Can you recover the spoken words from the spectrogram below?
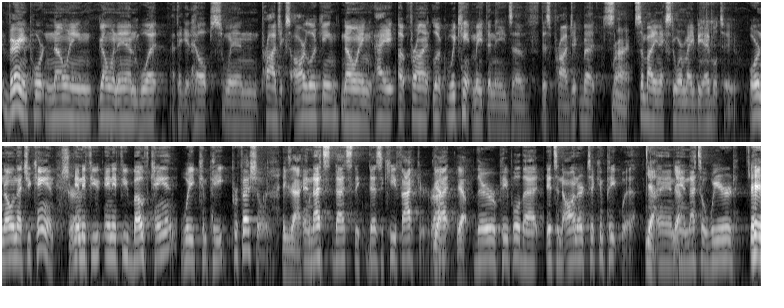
Very important knowing going in what I think it helps when projects are looking, knowing, hey, up front, look, we can't meet the needs of this project, but Right. somebody next door may be able to. Or knowing that you can. Sure. And if you and if you both can, we compete professionally. Exactly. And that's that's the that's a key factor, Yeah, right? yeah. There are people that it's an honor to compete with. Yeah, And yeah. and that's a weird Yeah.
